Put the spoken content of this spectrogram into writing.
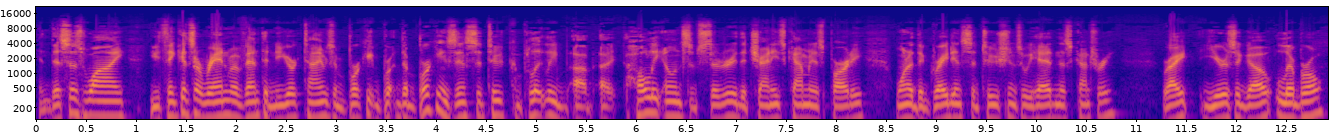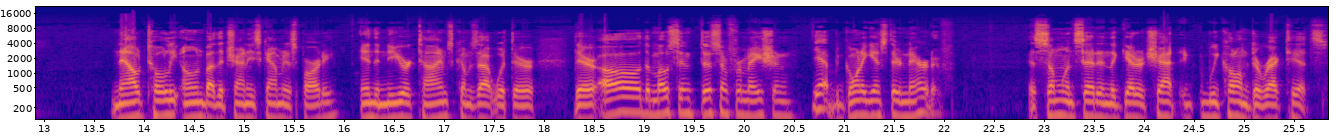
And this is why you think it's a random event. The New York Times and Brookings, the Brookings Institute, completely uh, a wholly owned subsidiary of the Chinese Communist Party, one of the great institutions we had in this country, right? Years ago, liberal, now totally owned by the Chinese Communist Party. And the New York Times comes out with their their oh the most disinformation, yeah, going against their narrative. As someone said in the GETTR chat, we call them direct hits.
